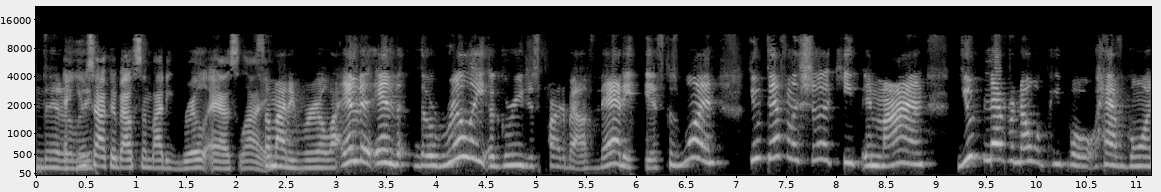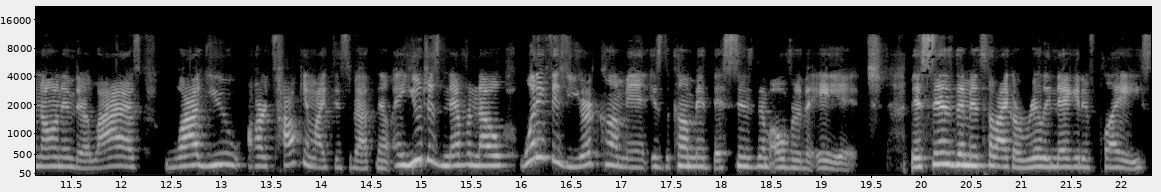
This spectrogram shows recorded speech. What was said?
Literally. And you talking about somebody real ass life. Somebody real life. And the and the, the really egregious part about that is because one, you definitely should keep in mind you never know what people have going on in their lives while you are talking like this about them. And you just never know what if it's your comment is the comment that sends them over the edge, that sends them into like a really negative place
